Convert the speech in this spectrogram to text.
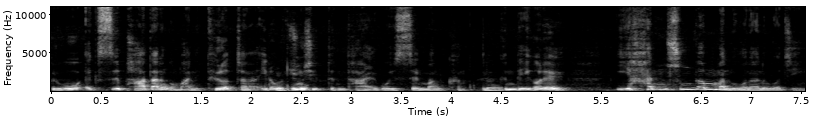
그리고 x 바다는 거 많이 들었잖아. 이런 그렇죠. 공식들은 다 알고 있을 만큼. 네. 근데 이거를 이 한 순간만 원하는 거지.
